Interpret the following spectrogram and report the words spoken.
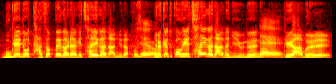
무게도 다섯 배 가량의 차이가 납니다. 보세요. 이렇게 뚜껑이 차이가 나는 이유는 네. 그 압을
